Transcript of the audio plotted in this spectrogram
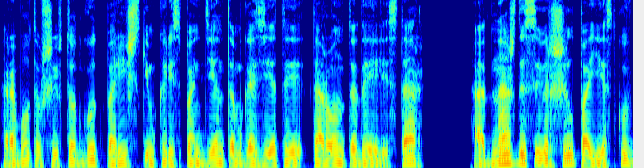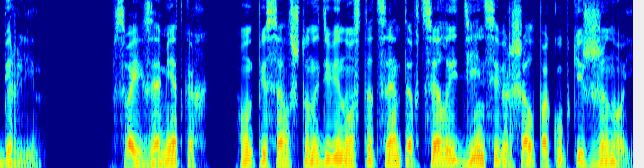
работавший в тот год парижским корреспондентом газеты «Торонто Дейли Стар», однажды совершил поездку в Берлин. В своих заметках он писал, что на 90 центов целый день совершал покупки с женой,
